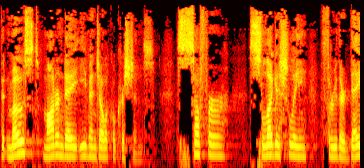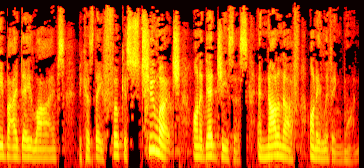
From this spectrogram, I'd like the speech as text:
that most modern day evangelical Christians suffer sluggishly through their day by day lives because they focus too much on a dead Jesus and not enough on a living one.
